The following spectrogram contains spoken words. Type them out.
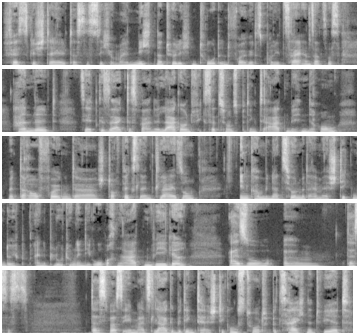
festgestellt, dass es sich um einen nicht natürlichen Tod infolge des Polizeieinsatzes handelt. Sie hat gesagt, es war eine lager- und fixationsbedingte Atembehinderung mit darauf folgender Stoffwechselentgleisung in Kombination mit einem Ersticken durch eine Blutung in die oberen Atemwege. Also ähm, das ist das, was eben als lagebedingter Erstickungstod bezeichnet wird.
